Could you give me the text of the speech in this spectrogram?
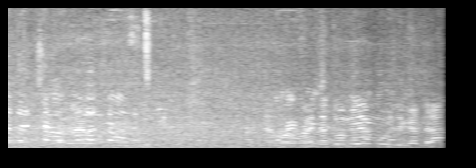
andata, ciao, buona andata. la tua mia musica, già?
